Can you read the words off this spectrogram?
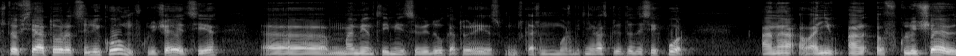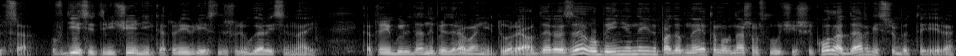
что вся Тора целиком включает те э, моменты, имеется в виду, которые, скажем, может быть, не раскрыты до сих пор она, они а, включаются в 10 речений, которые евреи слышали у горы Синай, которые были даны при даровании Торы. Алдерезе убейнинейна, подобно этому в нашем случае. Шикола даргис шабатейра,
